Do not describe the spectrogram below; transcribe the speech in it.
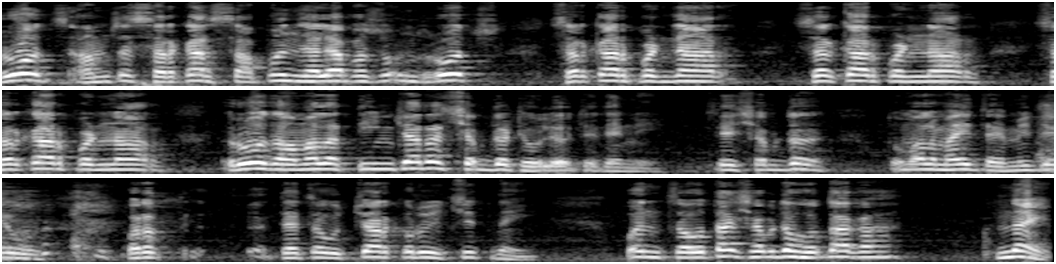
रोज आमचं सरकार स्थापन झाल्यापासून रोज सरकार पडणार सरकार पडणार सरकार पडणार. रोज आम्हाला तीन चारच शब्द ठेवले होते त्यांनी. ते शब्द तुम्हाला माहीत आहे मी ते परत त्याचा उच्चार करू इच्छित नाही. पण चौथा शब्द होता का? नाही.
